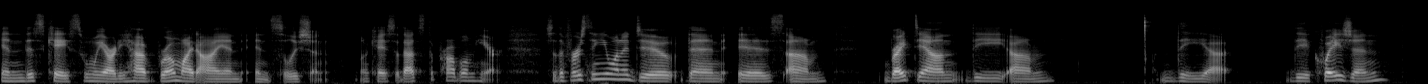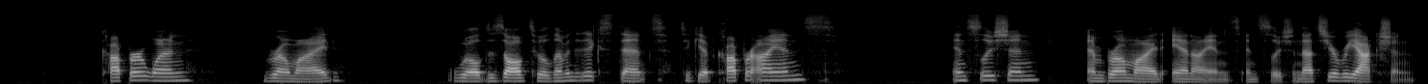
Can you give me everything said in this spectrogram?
in this case when we already have bromide ion in solution? Okay, so that's the problem here. So the first thing you want to do then is um, write down the um, the uh, the equation copper 1 bromide will dissolve to a limited extent to give copper ions in solution and bromide anions in solution. That's your reaction.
